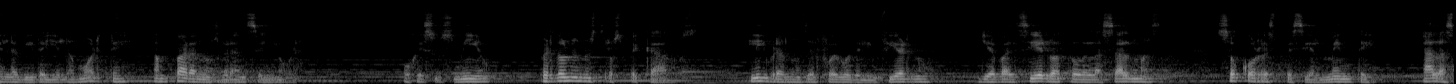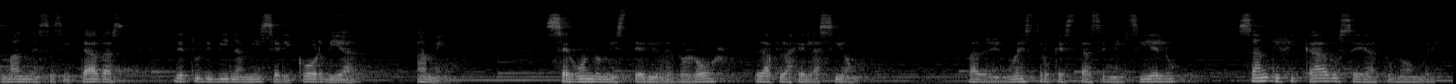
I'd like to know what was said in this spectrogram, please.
en la vida y en la muerte, ampáranos, Gran Señora. Oh Jesús mío, perdona nuestros pecados, líbranos del fuego del infierno, lleva al cielo a todas las almas, socorre especialmente a las más necesitadas de tu divina misericordia. Amén. Segundo misterio de dolor, la flagelación. Padre nuestro que estás en el cielo, santificado sea tu nombre.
